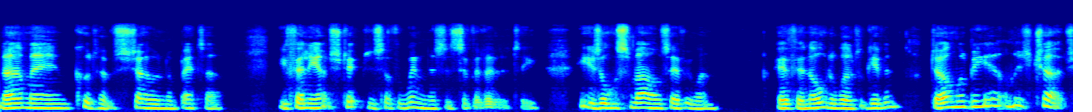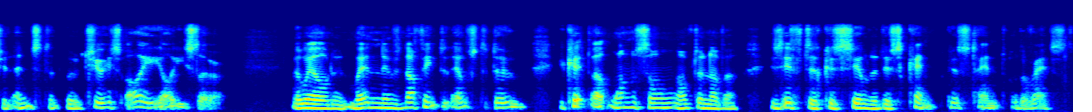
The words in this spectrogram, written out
no man could have shown a better. He fairly outstripped himself in willingness and civility. He was all smiles to everyone. If an order were given, John would be on his church in an instant with a cheerious aye, aye, sir. The Weldon, when there was nothing else to do, he kept up one song after another, as if to conceal the discontent of the rest.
